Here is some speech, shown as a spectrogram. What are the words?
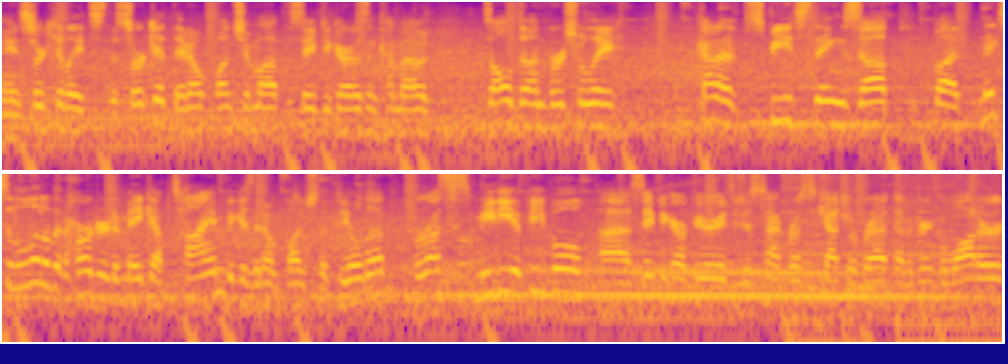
and circulates the circuit. They don't bunch them up, the safety car doesn't come out. It's all done virtually. Kind of speeds things up, but makes it a little bit harder to make up time because they don't bunch the field up. For us as media people, uh, safety car periods are just time for us to catch our breath, have a drink of water,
